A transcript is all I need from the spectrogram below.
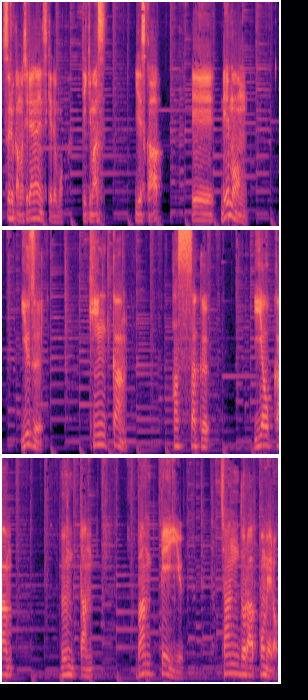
するかもしれないんですけども、言っていきます。いいですか？えー、レモン、柚子、金柑、八作、イオカン、分担、バンペイユ、チャンドラポメロ、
